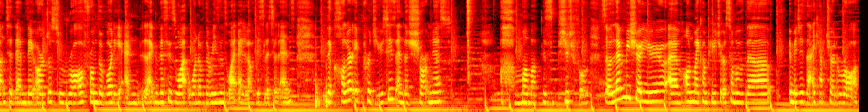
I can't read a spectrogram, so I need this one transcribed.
done to them. They are just raw from the body and like this is what one of the reasons why I love this little ends. The color it produces and the sharpness oh mama it's beautiful. So let me show you um, on my computer some of the images that I captured raw.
